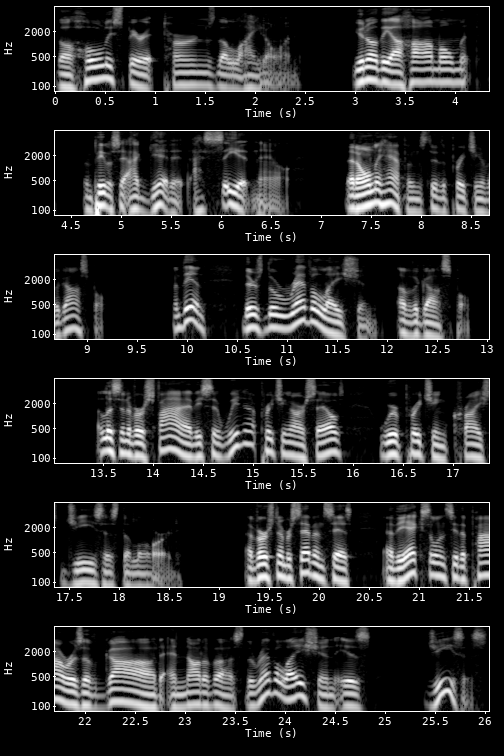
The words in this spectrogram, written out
the Holy Spirit turns the light on. You know the aha moment? When people say, I get it, I see it now. That only happens through the preaching of the gospel. And then there's the revelation of the gospel. Listen to verse 5. He said, We're not preaching ourselves, we're preaching Christ Jesus the Lord. Uh, verse number 7 says, uh, The excellency of the power is of God and not of us. The revelation is Jesus,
